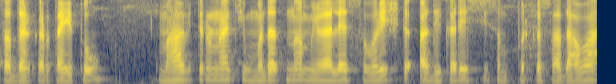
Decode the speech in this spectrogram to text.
सादर करता येतो. महावितरणाची मदत न मिळाल्यास वरिष्ठ अधिकाऱ्याशी संपर्क साधावा.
